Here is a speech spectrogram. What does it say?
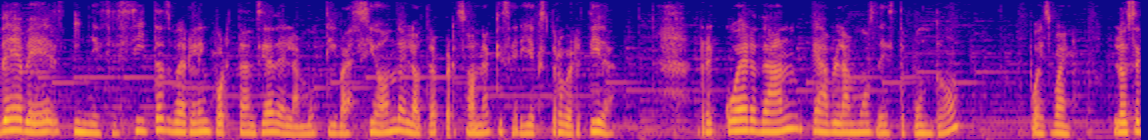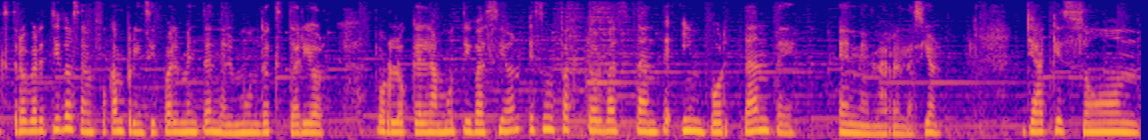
debes y necesitas ver la importancia de la motivación de la otra persona que sería extrovertida. ¿Recuerdan que hablamos de este punto? Pues bueno, los extrovertidos se enfocan principalmente en el mundo exterior, por lo que la motivación es un factor bastante importante en la relación, ya que son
